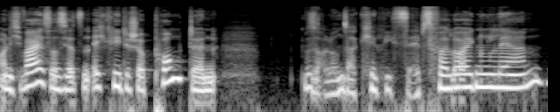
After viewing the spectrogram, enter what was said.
Und ich weiß, das ist jetzt ein echt kritischer Punkt, denn soll unser Kind nicht Selbstverleugnung lernen?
